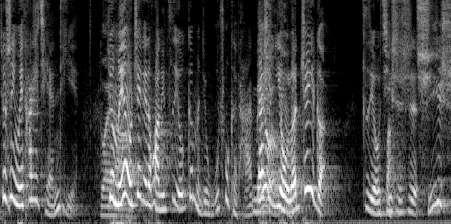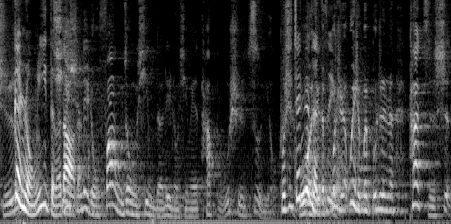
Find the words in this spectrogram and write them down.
就是因为它是前提。对，就没有这个的话，你自由根本就无处可谈。但是有了这个。自由其实是其实更容易得到的其实那种放纵性的那种行为，它不是自由，不是真正的自由不是为什么不是呢？它只是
